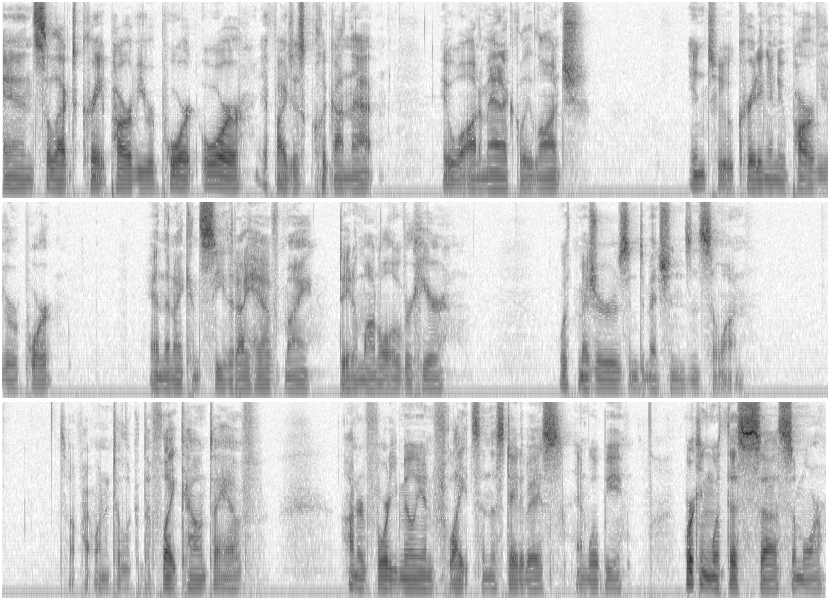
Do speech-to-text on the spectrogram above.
and select Create Power View Report, or if I just click on that, it will automatically launch into creating a new Power View report. And then I can see that I have my data model over here with measures and dimensions and so on. So if I wanted to look at the flight count, I have 140 million flights in this database, and we'll be working with this uh, some more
